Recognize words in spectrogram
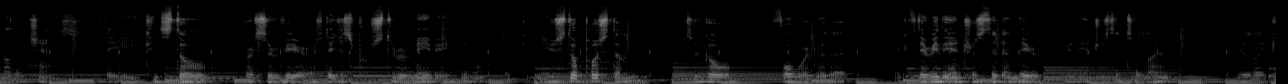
another chance, they can still persevere if they just push through maybe you know? Like you still push them to go forward with it. Like if they're really interested and they're really interested to learn you're like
